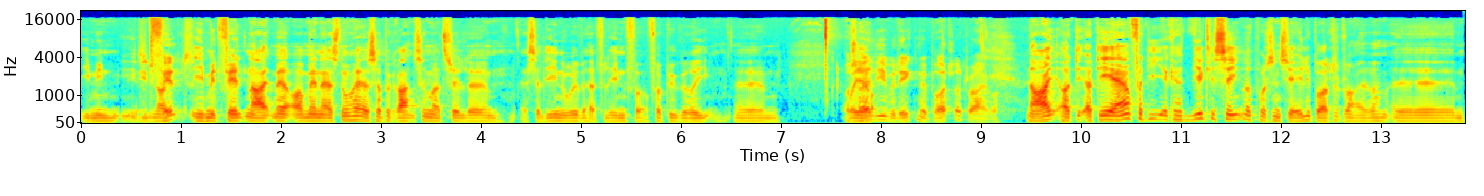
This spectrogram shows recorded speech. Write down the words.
i, min, I dit når, felt? I mit felt, nej. Men, og, men altså, nu har jeg så begrænset mig til, øh, altså lige nu i hvert fald inden for, for byggeri. Øh, og så jeg, alligevel ikke med Butler Driver? Nej, og det, og det er, fordi jeg kan virkelig se noget potentiale i Butler Driver. Øh,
